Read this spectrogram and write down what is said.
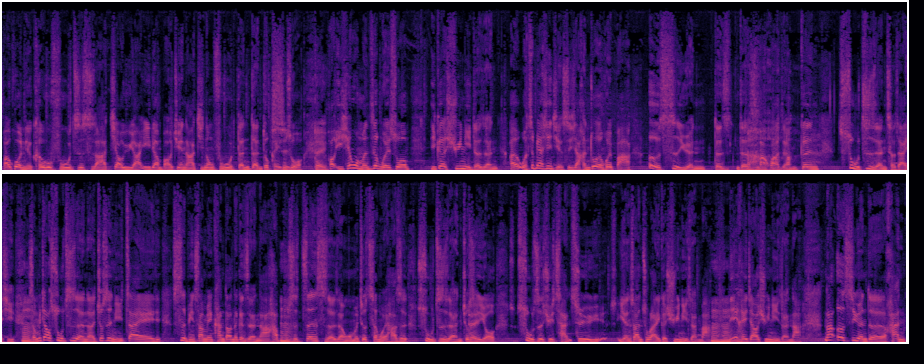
包括你的客户服务支持啊、教育啊、医疗保健啊、金融服务等等都可以做。对，好，以前我们认为说一个虚拟的人，呃，我这边要先解释一下，很多人会把二次元的的漫画人 跟数字人扯在一起。什么叫数字人呢？就是你在视频上面看到那个人啊，他不是真实的人，我们就称为他是数字人，就是由数字。式去产去演算出来一个虚拟人嘛，嗯、你也可以叫虚拟人呐、啊。那二次元的和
